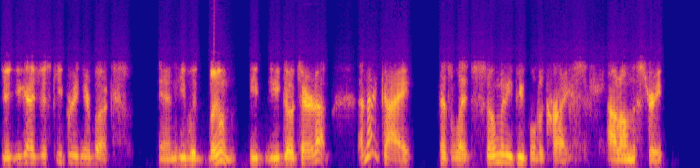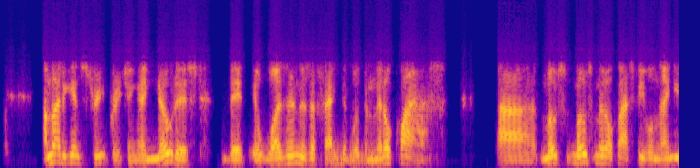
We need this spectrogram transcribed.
you, you guys just keep reading your books." And he would boom, he he'd go tear it up. And that guy has led so many people to Christ out on the street. I'm not against street preaching. I noticed that it wasn't as effective with the middle class. Uh, most most middle class people, 90%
